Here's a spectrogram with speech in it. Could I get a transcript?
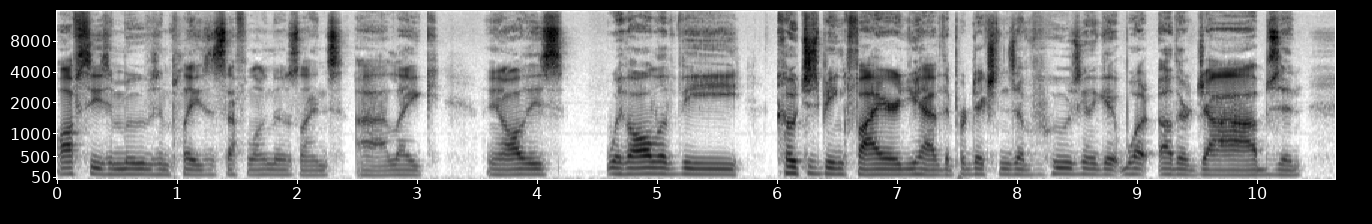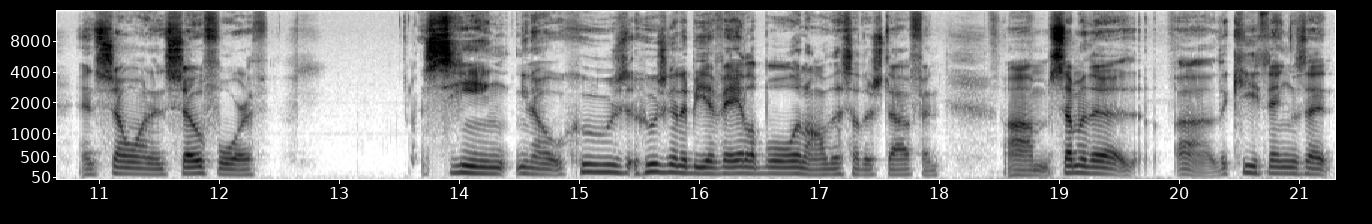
off-season moves and plays and stuff along those lines. Uh, like you know, all these with all of the coaches being fired, you have the predictions of who's going to get what other jobs and and so on and so forth. Seeing you know who's who's going to be available and all this other stuff, and um, some of the uh, the key things that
